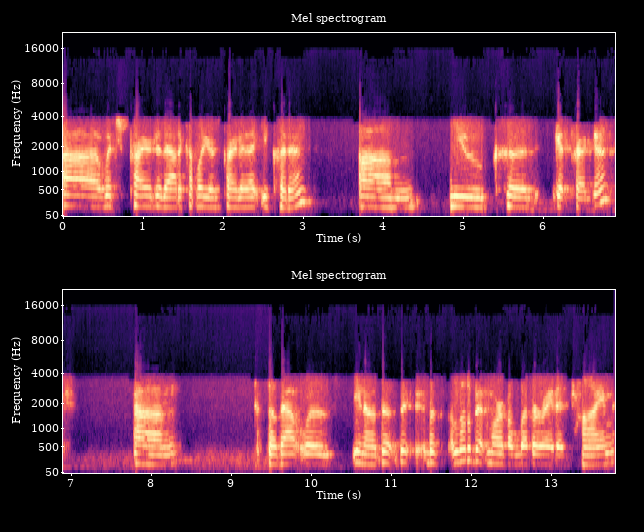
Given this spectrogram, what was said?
uh, which prior to that, a couple of years prior to that, you couldn't. Um, you could get pregnant. Um, so that was, you know, the, the, it was a little bit more of a liberated time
